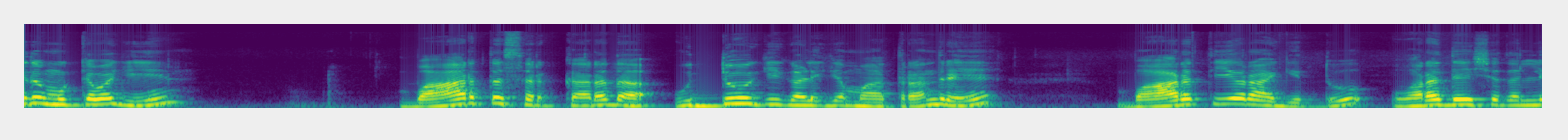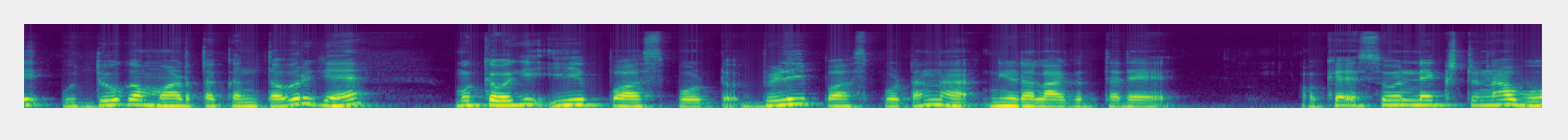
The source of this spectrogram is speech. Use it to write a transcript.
ಇದು ಮುಖ್ಯವಾಗಿ ಭಾರತ ಸರ್ಕಾರದ ಉದ್ಯೋಗಿಗಳಿಗೆ ಮಾತ್ರ ಅಂದರೆ ಭಾರತೀಯರಾಗಿದ್ದು ಹೊರದೇಶದಲ್ಲಿ ಉದ್ಯೋಗ ಮಾಡ್ತಕ್ಕಂಥವ್ರಿಗೆ ಮುಖ್ಯವಾಗಿ ಈ ಪಾಸ್ಪೋರ್ಟ್, ಬಿಳಿ ಪಾಸ್ಪೋರ್ಟನ್ನು ನೀಡಲಾಗುತ್ತದೆ. ಓಕೆ ಸೊ ನೆಕ್ಸ್ಟ್ ನಾವು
